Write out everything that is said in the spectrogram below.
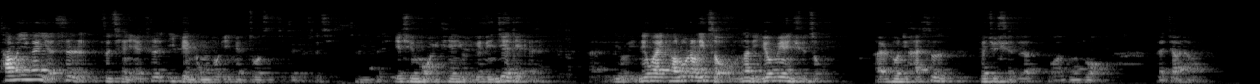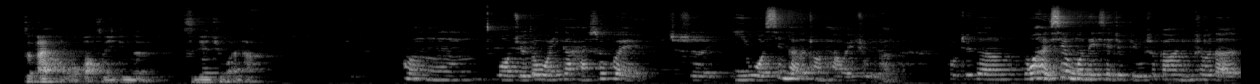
他们应该也是之前也是一边工作一边做自己这个事情。嗯。也许某一天有一个临界点，呃，有另外一条路让你走，那你愿不愿意去走？还是说你还是要去选择我的工作，再加上这个爱好，我保持一定的时间去玩它。嗯，我觉得我应该还是会，就是以我现在的状态为主的。我觉得我很羡慕那些，就比如说刚刚您说的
